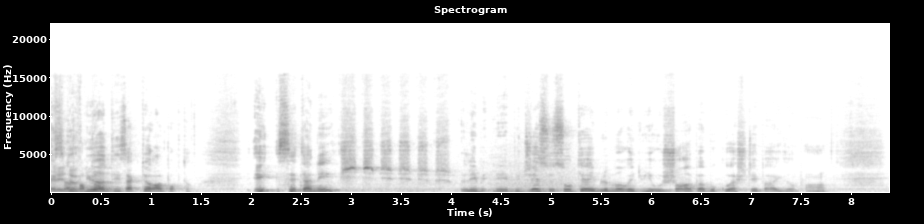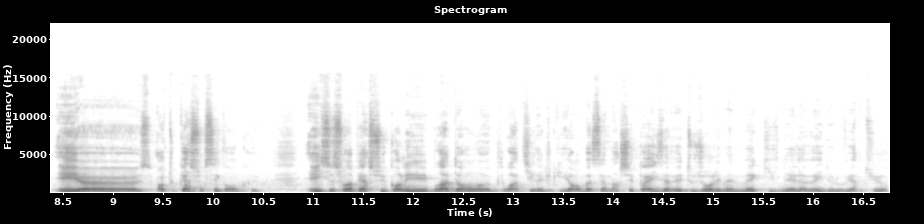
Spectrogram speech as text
Elle est devenue un des acteurs importants. Et cette année, les, budgets se sont terriblement réduits. Auchan n'a pas beaucoup acheté, par exemple. Hein. Et euh, en tout cas sur ces grands crus. Et ils se sont aperçus qu'en les bradant euh, pour attirer le client, bah, ça ne marchait pas. Ils avaient toujours les mêmes mecs qui venaient la veille de l'ouverture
